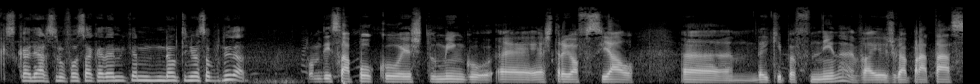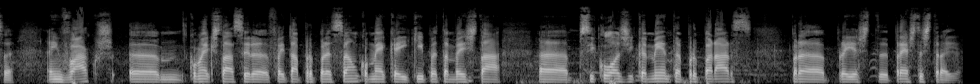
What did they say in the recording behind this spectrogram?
que, se calhar se não fosse a académica não tinham essa oportunidade. Como disse há pouco, este domingo é a estreia oficial uh, da equipa feminina, vai jogar para a taça em Vagos. Uh, como é que está a ser feita a preparação? Como é que a equipa também está uh, psicologicamente a preparar-se para, para, este, para esta estreia?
